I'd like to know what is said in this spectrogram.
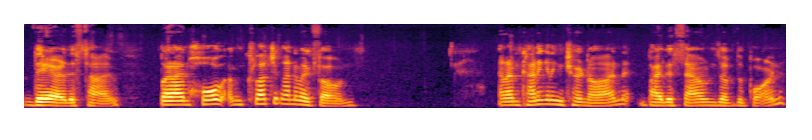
there this time, but I'm hold I'm clutching onto my phone, and I'm kind of getting turned on by the sounds of the porn.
